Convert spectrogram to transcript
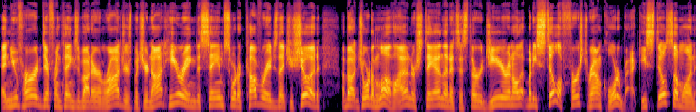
and you've heard different things about Aaron Rodgers, but you're not hearing the same sort of coverage that you should about Jordan Love. I understand that it's his third year and all that, but he's still a first round quarterback. He's still someone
